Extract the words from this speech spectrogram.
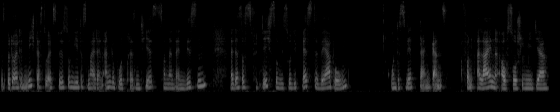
Das bedeutet nicht, dass du als Lösung jedes Mal dein Angebot präsentierst, sondern dein Wissen, weil das ist für dich sowieso die beste Werbung und es wird dann ganz von alleine auf Social Media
